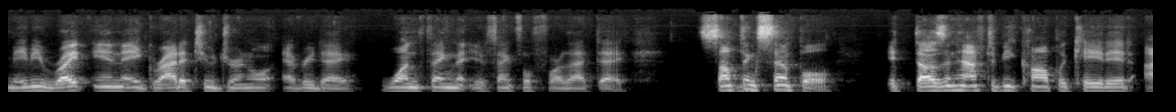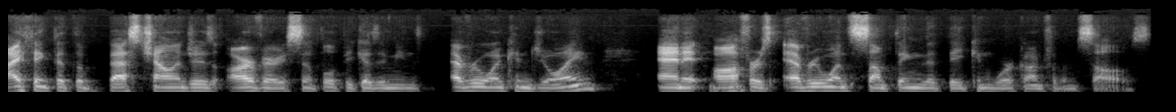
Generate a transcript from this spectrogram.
maybe write in a gratitude journal every day, one thing that you're thankful for that day. Something mm-hmm. simple. It doesn't have to be complicated. I think that the best challenges are very simple because it means everyone can join and it mm-hmm. offers everyone something that they can work on for themselves.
